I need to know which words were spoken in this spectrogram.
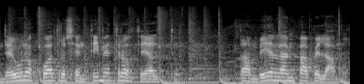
de unos 4 centímetros de alto. También la empapelamos.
